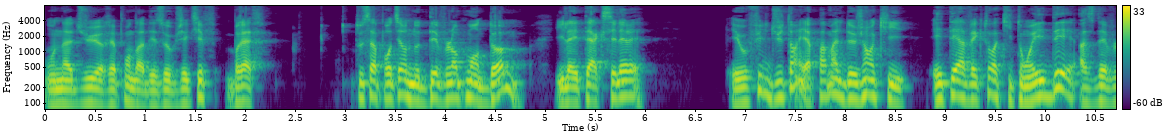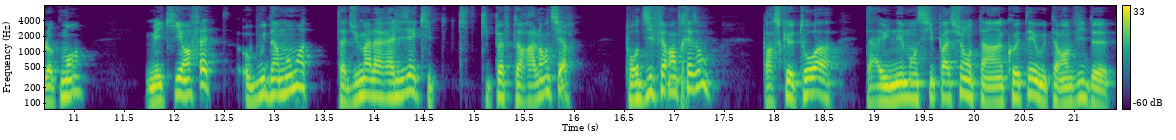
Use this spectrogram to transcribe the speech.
On a dû répondre à des objectifs. Bref. Tout ça pour dire notre développement d'homme, il a été accéléré. Et au fil du temps, il y a pas mal de gens qui, étaient avec toi, qui t'ont aidé à ce développement, mais qui en fait, au bout d'un moment, tu as du mal à réaliser, qui, qui, peuvent te ralentir pour différentes raisons. Parce que toi, tu as une émancipation, tu as un côté où tu as envie de,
